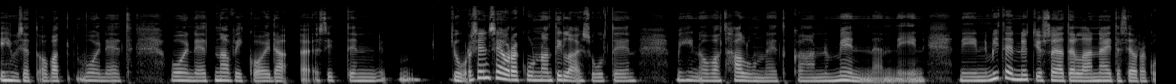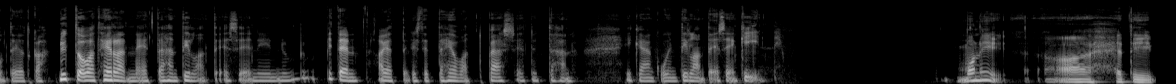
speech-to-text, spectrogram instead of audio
ihmiset ovat voineet, voineet navigoida sitten juuri sen seurakunnan tilaisuuteen, mihin ovat halunneetkaan mennä. Niin, niin miten nyt, jos ajatellaan näitä seurakuntia, jotka nyt ovat heränneet tähän tilanteeseen, niin miten ajattelisit, että he ovat päässeet nyt tähän ikään kuin tilanteeseen kiinni? Moni äh, heti,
